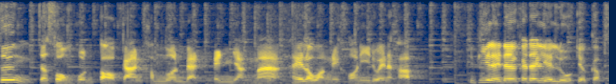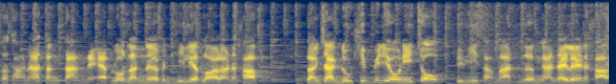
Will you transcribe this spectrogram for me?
ซึ่งจะส่งผลต่อการคำนวณแบตเป็นอย่างมากให้ระวังในข้อนี้ด้วยนะครับ พี่ๆไรเดอร์ก็ได้เรียนรู้เกี่ยวกับสถานะต่างๆ ในแอปรถ Runner เป็นที่เรียบร้อยแล้วนะครับ หลังจากดูคลิปวิดีโอนี้จบ พี่ๆสามารถเริ่มงานได้เลยนะครับ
